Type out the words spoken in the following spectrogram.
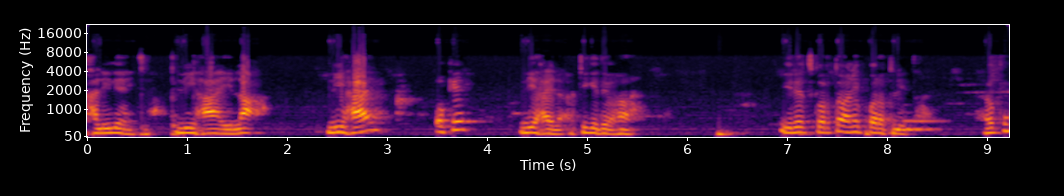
खाली लिहायचं. लिहायला. लिहाय ओके? लिहायला. ठीक आहे तेव्हा हा. इरेज करतो आणि परत लिहितो. ओके?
